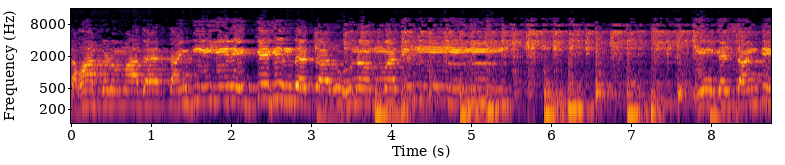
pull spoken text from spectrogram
சகாக்களுமாக தங்கி இருக்குகின்ற தருணம் அதில். எங்கள் சந்தி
